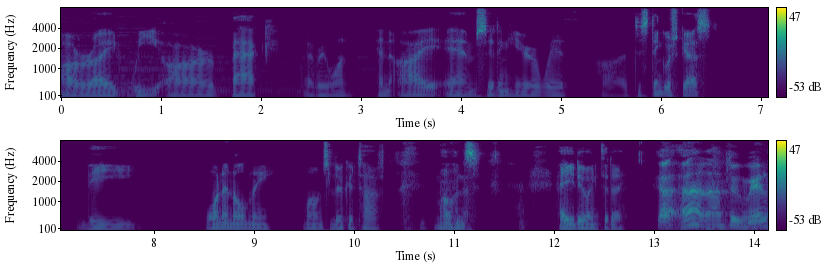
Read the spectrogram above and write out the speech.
All right, we are back, everyone, and I am sitting here with a distinguished guest, the one and only Mogens Lykketoft. Mogens, how are you doing today? Yeah, uh, I'm doing well.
